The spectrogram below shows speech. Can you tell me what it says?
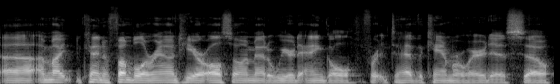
Uh, I might kind of fumble around here. Also, I'm at a weird angle for to have the camera where it is. So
